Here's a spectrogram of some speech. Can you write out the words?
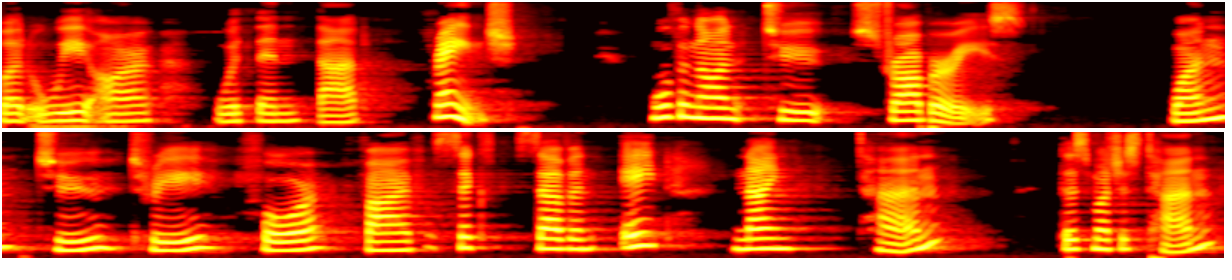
but we are within that range. Moving on to strawberries. One, two, three, four, five, six, seven, eight, nine, ten. This much is ten.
